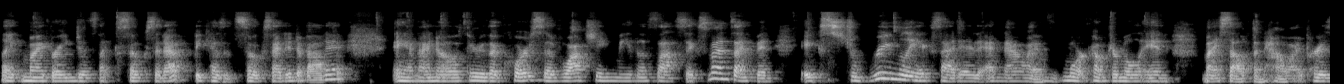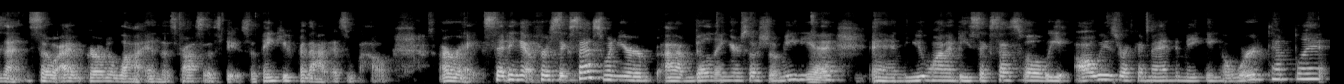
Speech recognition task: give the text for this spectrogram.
Like my brain just like soaks it up because it's so excited about it. And I know through the course of watching me this last six months, I've been extremely excited and now I'm more comfortable in myself and how I present. So I've grown a lot in this process too. So thank you for that as well. All right. Setting up for success when you're um, building your social media media and you want to be successful, we always recommend making a Word template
